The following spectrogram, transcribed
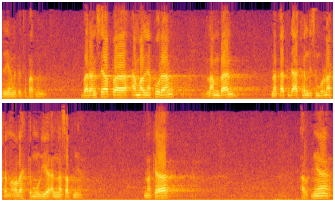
Ini yang lebih tepat mungkin. Barang siapa amalnya kurang, lamban, maka tidak akan disempurnakan oleh kemuliaan nasabnya. Maka artinya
